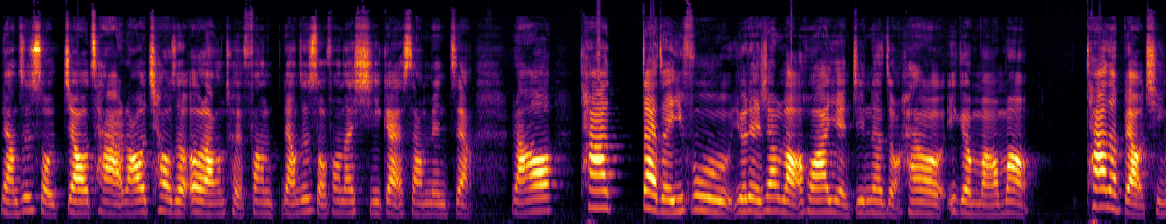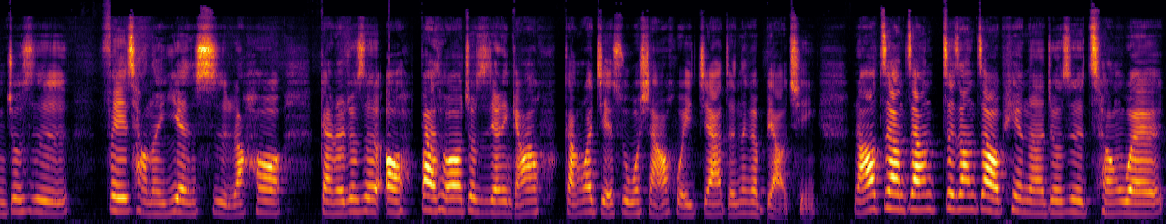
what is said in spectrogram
两只手交叉，然后翘着二郎腿，放两只手放在膝盖上面这样，然后他戴着一副有点像老花眼镜那种，还有一个毛毛，他的表情就是。非常的厌世，然后感觉就是哦，拜托就职典礼赶快赶快结束，我想要回家的那个表情。然后这样这样这张照片呢，就是成为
